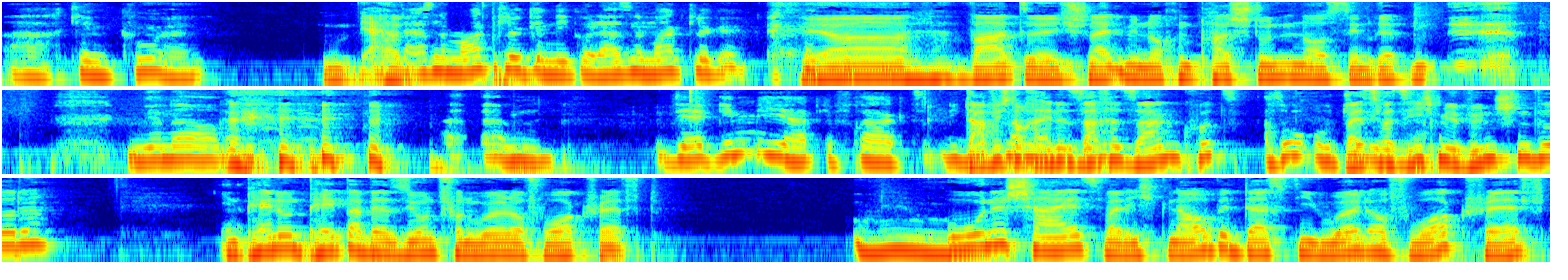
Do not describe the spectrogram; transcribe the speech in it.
Ach, klingt cool. Ja, da ist eine Marktlücke, Nico, da ist eine Marktlücke. Ja, warte, ich schneide mir noch ein paar Stunden aus den Rippen. Genau. ähm, der Gimbi hat gefragt. Darf ich noch eine Sache sagen, kurz? Achso, oh, Weißt du, was ich mir wünschen würde? Eine Pen- und Paper-Version von World of Warcraft. Uh. Ohne Scheiß, weil ich glaube, dass die World of Warcraft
